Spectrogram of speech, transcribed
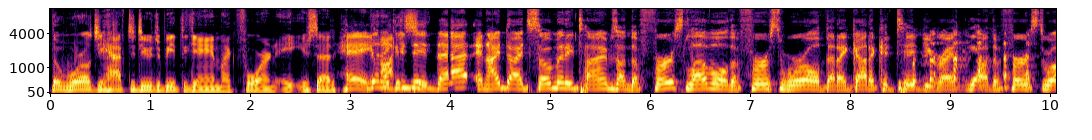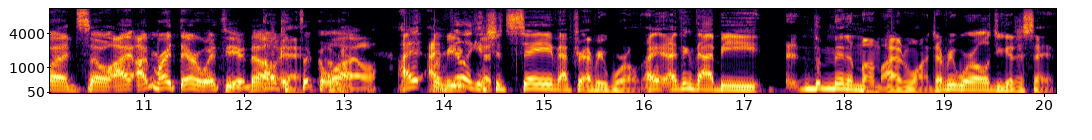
the world you have to do to beat the game, like four and eight. You said, "Hey, then I, I did see- that, and I died so many times on the first level of the first world that I got to continue right on the first one." So I, I'm right there with you. No, okay. it took a okay. while. I, I feel like get- it should save after every world. I, I think that'd be the minimum I would want. Every world you get a save.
